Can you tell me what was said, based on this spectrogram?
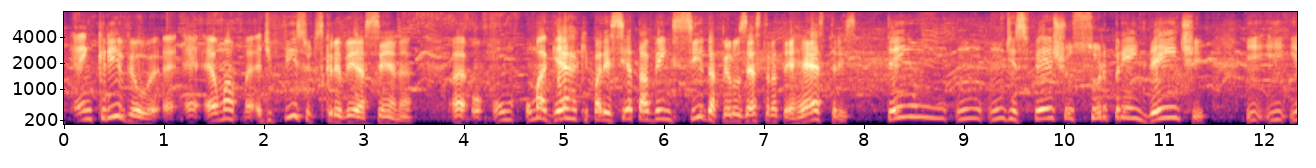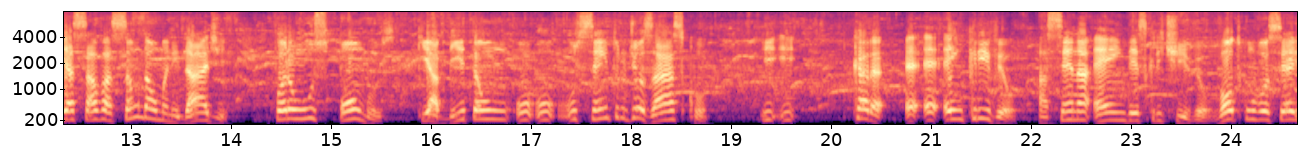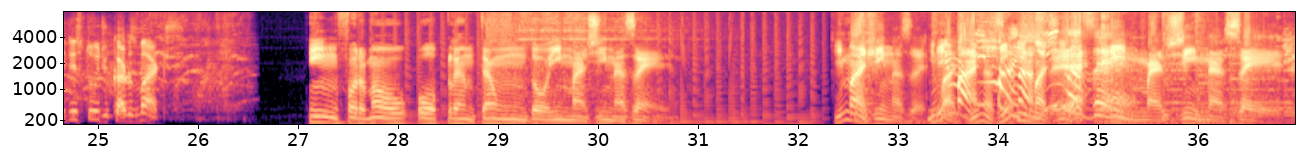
É, incrível, é, é, é uma, é difícil descrever a cena. É, um, uma guerra que parecia estar vencida pelos extraterrestres tem um, um, um desfecho surpreendente. E, e, e, a salvação da humanidade foram os pombos que habitam o, o, o centro de Osasco. E, e cara, é, é, é, incrível. A cena é indescritível. Volto com você aí do estúdio, Carlos Marques. Informou o plantão do Imagina Zé. Imagina Zé. Imagina, Zé. Imagina Zé. Imagina Zé.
